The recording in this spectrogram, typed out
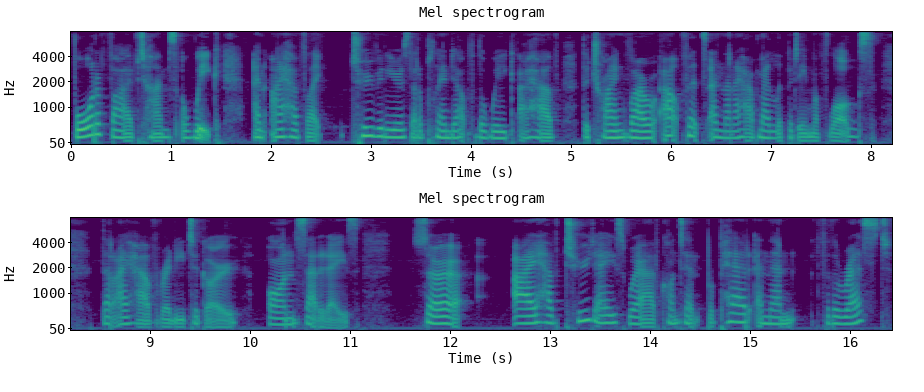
four to five times a week, and I have like two videos that are planned out for the week. I have the trying viral outfits, and then I have my lipedema vlogs that I have ready to go on Saturdays. So I have two days where I have content prepared, and then for the rest,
